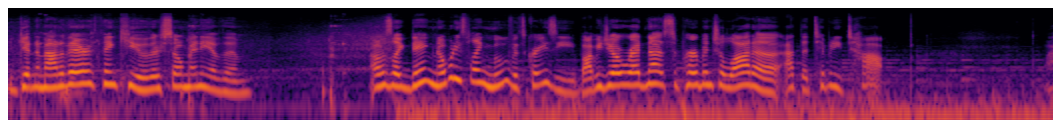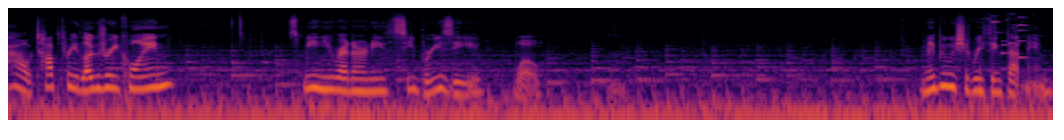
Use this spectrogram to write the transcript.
You're getting them out of there? Thank you. There's so many of them. I was like, dang, nobody's playing move. It's crazy. Bobby Joe Red Nut Superb Enchilada at the tippity top. Wow, top three luxury coin. It's me and you right underneath. Sea Breezy. Whoa. Maybe we should rethink that name.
